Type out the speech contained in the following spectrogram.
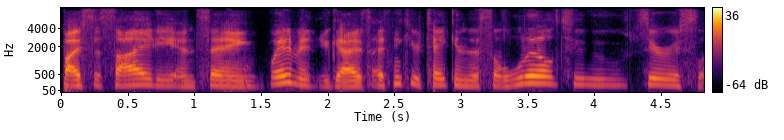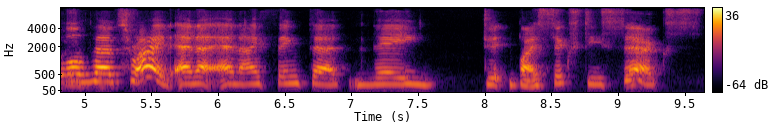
by society and saying, "Wait a minute, you guys, I think you're taking this a little too seriously." Well, that's right, and and I think that they did by 66, uh,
